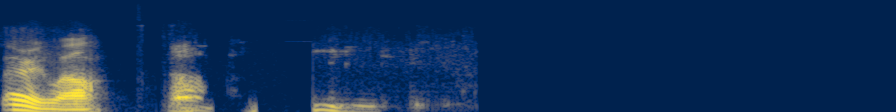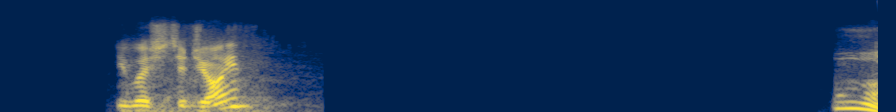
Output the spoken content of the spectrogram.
Very well. Hmm. You wish to join? Hmm.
